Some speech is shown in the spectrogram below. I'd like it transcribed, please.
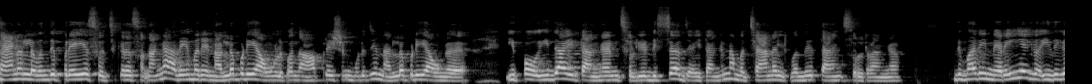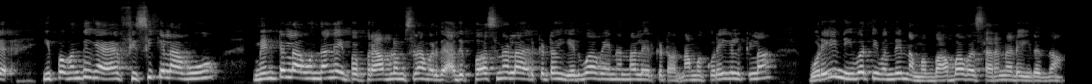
சேனலில் வந்து ப்ரேயர்ஸ் வச்சுக்கிற சொன்னாங்க. அதே மாதிரி நல்லபடியாக அவங்களுக்கு வந்து ஆப்ரேஷன் முடிஞ்சு நல்லபடியாக அவங்க இப்போ இதாகிட்டாங்கன்னு சொல்லி டிஸ்சார்ஜ் ஆகிட்டாங்கன்னு நம்ம சேனலுக்கு வந்து தேங்க்ஸ் சொல்கிறாங்க இது மாதிரி நிறைய இதுக இப்போ வந்துங்க ஃபிசிக்கலாகவும் மென்டலாகவும் தாங்க இப்போ ப்ராப்ளம்ஸ்லாம் வருது. அது பர்சனலாக இருக்கட்டும் எதுவாக வேணும்னாலும் இருக்கட்டும். நம்ம குறைகளுக்கெல்லாம் ஒரே நிவர்த்தி வந்து நம்ம பாபாவை சரணடைகிறது தான்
